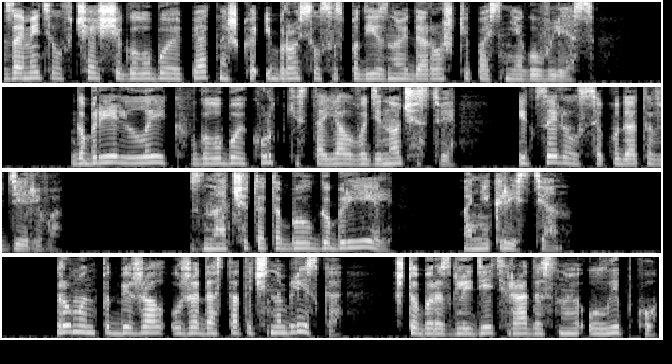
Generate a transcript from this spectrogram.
заметил в чаще голубое пятнышко и бросился с подъездной дорожки по снегу в лес — Габриэль Лейк в голубой куртке стоял в одиночестве и целился куда-то в дерево. Значит, это был Габриэль, а не Кристиан. Труман подбежал уже достаточно близко, чтобы разглядеть радостную улыбку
